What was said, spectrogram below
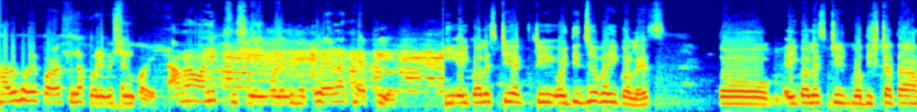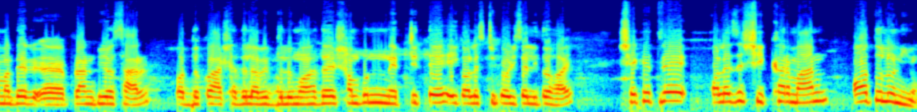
ভালোভাবে পড়াশোনা পরিবেশন করে। আমরা অনেক খুশি এই কলেজে ভর্তি হয়ে অনেক হ্যাপি এই কলেজটি একটি ঐতিহ্যবাহী কলেজ তো এই কলেজটির প্রতিষ্ঠাতা আমাদের আহ, প্রাণপ্রিয় স্যার। অধ্যক্ষ আসাদুল হাবিবদুল মহোদয়ের সম্পূর্ণ নেতৃত্বে এই কলেজটি পরিচালিত হয়। সেক্ষেত্রে কলেজের শিক্ষার মান অতুলনীয়।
